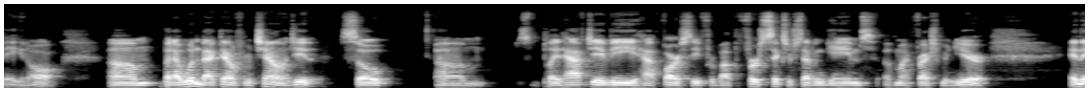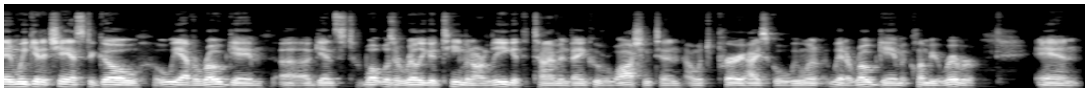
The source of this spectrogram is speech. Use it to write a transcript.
big at all. Um, but I wouldn't back down from a challenge either. So um, played half JV, half varsity for about the first six or seven games of my freshman year. And then we get a chance to go. We have a road game uh, against what was a really good team in our league at the time in Vancouver, Washington. I went to Prairie High School. We went. We had a road game at Columbia River, and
